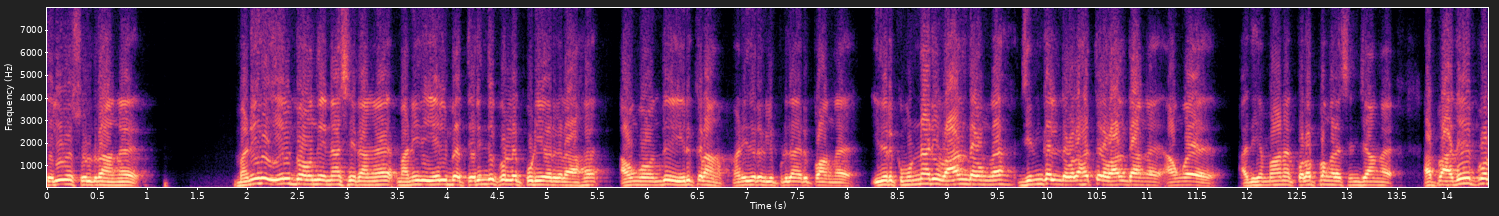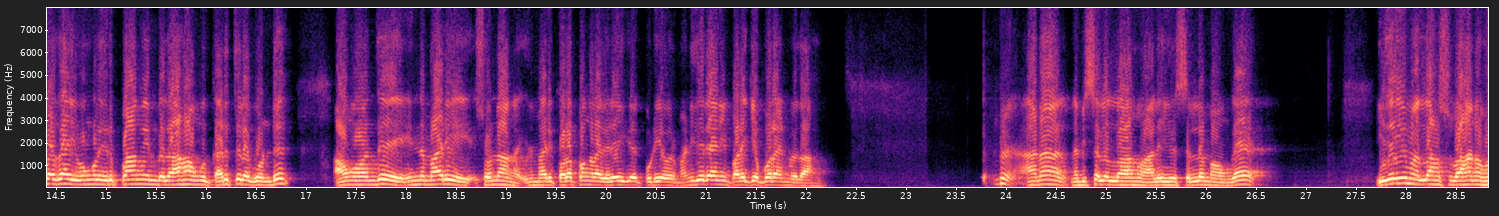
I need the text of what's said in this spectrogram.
தெளிவை சொல்றாங்க. மனித இயல்பை வந்து என்ன செய்யறாங்க மனித இயல்பை தெரிந்து கொள்ளக்கூடியவர்களாக அவங்க வந்து இருக்கிறாங்க மனிதர்கள் இப்படிதான் இருப்பாங்க. இதற்கு முன்னாடி வாழ்ந்தவங்க ஜின்கள் இந்த உலகத்துல வாழ்ந்தாங்க. அவங்க அதிகமான குழப்பங்களை செஞ்சாங்க. அப்ப அதே போலதான் இவங்களும் இருப்பாங்க என்பதாக அவங்க கருத்துல கொண்டு அவங்க வந்து இந்த மாதிரி சொன்னாங்க. இந்த மாதிரி குழப்பங்களை விளைவிக்கக்கூடிய ஒரு மனிதரா நீ படைக்க போற என்பதாகும் ஆனா நபிசல்லாஹும் ஸல்லல்லாஹு செல்லும் அவங்க இதையும் அல்லாஹ் சுப்ஹானஹு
